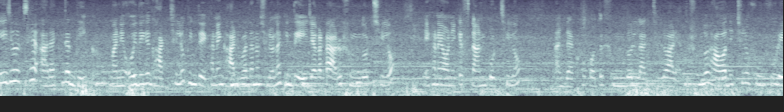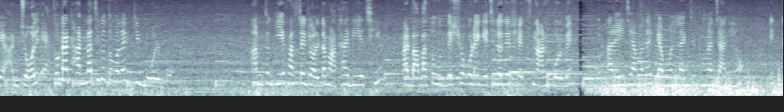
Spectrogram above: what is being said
এই যে হচ্ছে আর একটা দিক মানে ওই দিকে ঘাট ছিল, কিন্তু এখানে ঘাট বাঁধানো ছিল না, কিন্তু এই জায়গাটা আরও সুন্দর ছিল। এখানে অনেকে স্নান করছিল। আর দেখো কত সুন্দর লাগছিল, আর এত সুন্দর হাওয়া দিচ্ছিল ফুরফুরে, আর জল এতটা ঠান্ডা ছিল তোমাদের কি বলব? আমি তো গিয়ে ফার্স্টে জলটা মাথায় দিয়েছি, আর বাবা তো উদ্দেশ্য করে গেছিল যে সে স্নান করবে। আর এই যে আমাদের কেমন লাগছে তোমরা জানিও। একটু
